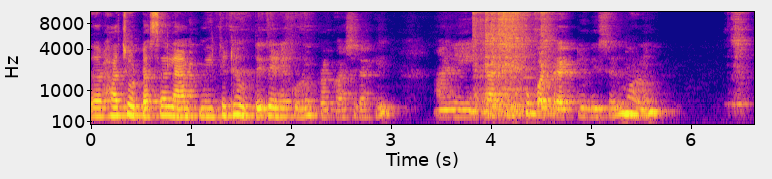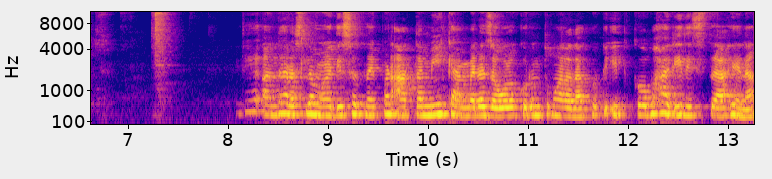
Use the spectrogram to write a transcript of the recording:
तर हा छोटासा लॅम्प मी इथे ठेवते जेणेकरून प्रकाश राहील. आणि रात्री खूप अट्रॅक्टिव्ह दिसेल म्हणून. इथे अंधार असल्यामुळे दिसत नाही पण आता मी कॅमेरा जवळ करून तुम्हाला दाखवते इतकं भारी दिसतं आहे ना.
